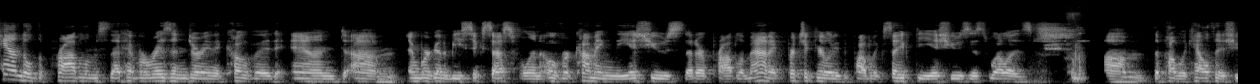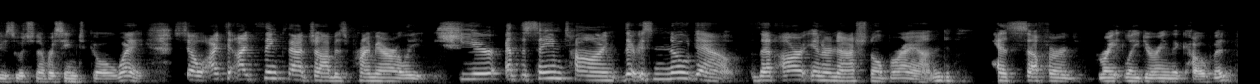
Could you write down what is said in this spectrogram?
handle the problems that have arisen during the COVID, and um, and we're going to be successful in overcoming the issues that are problematic, particularly the public safety issues as well as um, the public health issues, which never seem to go away. So I, th- I think that job is primarily here. At the same time, there is no doubt that our international brand has suffered greatly during the COVID.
